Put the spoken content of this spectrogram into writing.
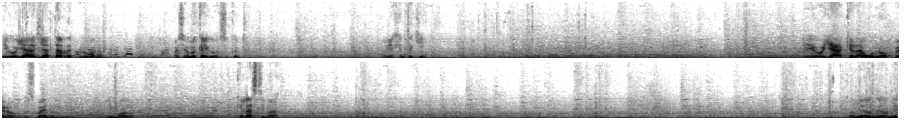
Llego ya, ya tarde, pero bueno. A ver si no me caigo, si cuento. ¿Había gente aquí? Digo, ya queda uno, pero pues bueno, ni modo. Qué lástima. ¿Dónde, dónde, dónde?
